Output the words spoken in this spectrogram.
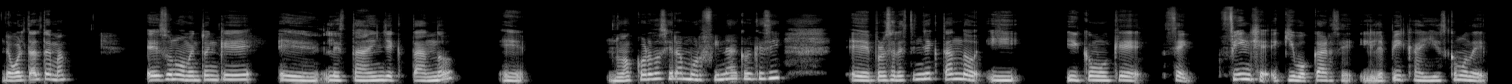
de vuelta al tema, es un momento en que eh, le está inyectando, eh, no me acuerdo si era morfina, creo que sí, eh, pero se le está inyectando y, y como que se finge equivocarse y le pica y es como de,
